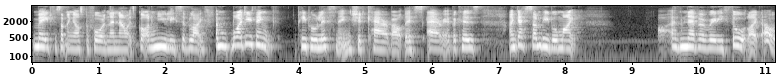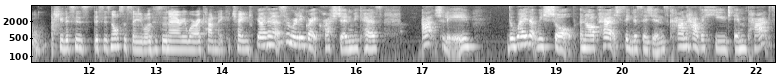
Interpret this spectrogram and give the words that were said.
made for something else before and then now it's got a new lease of life. And why do you think people listening should care about this area? Because I guess some people might have never really thought like, oh, actually this is this is not sustainable. This is an area where I can make a change. Yeah, I think that's a really great question because actually, the way that we shop and our purchasing decisions can have a huge impact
